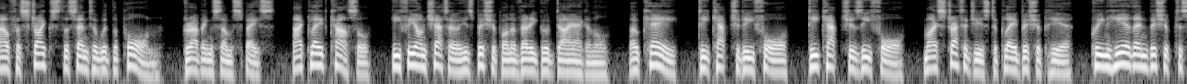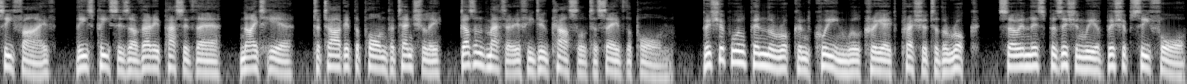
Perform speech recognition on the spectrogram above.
alpha strikes the center with the pawn, grabbing some space, I played castle, he fianchetto his bishop on a very good diagonal, okay, d captured e4, d captures e4, my strategy is to play bishop here, queen here then bishop to c5, these pieces are very passive there, knight here, to target the pawn potentially, doesn't matter if he do castle to save the pawn. Bishop will pin the rook and queen will create pressure to the rook, so in this position we have bishop c4,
